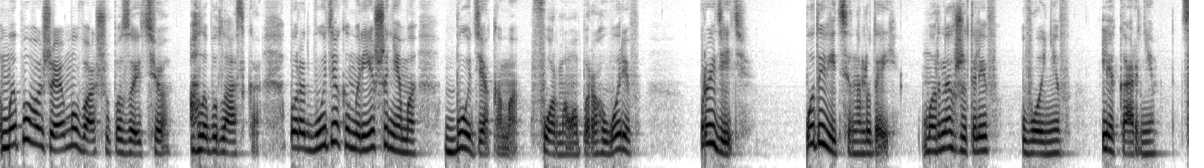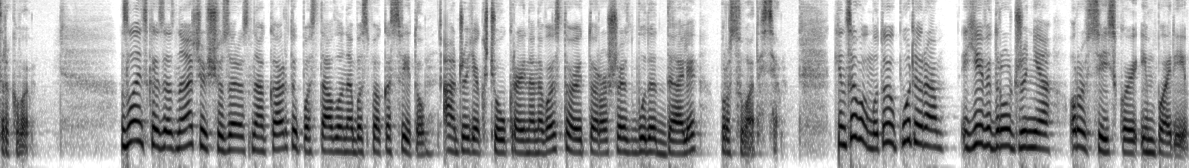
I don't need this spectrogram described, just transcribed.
ми поважаємо вашу позицію, але, будь ласка, перед будь-якими рішеннями, будь-якими формами переговорів, прийдіть, подивіться на людей, мирних жителів, воїнів, лікарні, церкви. Зеленський зазначив, що зараз на карту поставлена безпека світу. Адже якщо Україна не вистоїть, то рашист буде далі просуватися. Кінцевою метою Путіна є відродження Російської імперії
